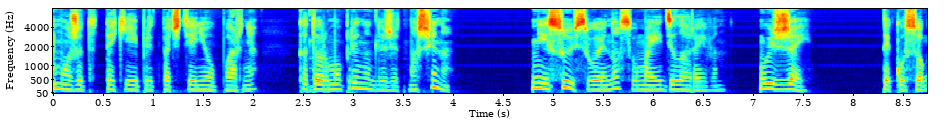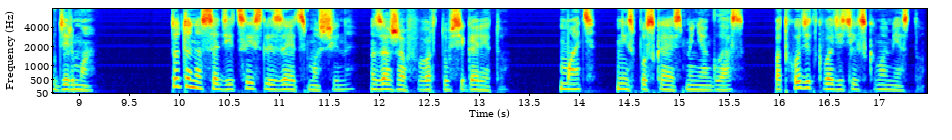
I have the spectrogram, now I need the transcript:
Может, такие предпочтения у парня, которому принадлежит машина? Не суй свой нос в мои дела, Рейвен. Уезжай. Ты кусок дерьма. Тут она садится и слезает с машины, зажав во рту сигарету. Мать, не спуская с меня глаз, подходит к водительскому месту.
